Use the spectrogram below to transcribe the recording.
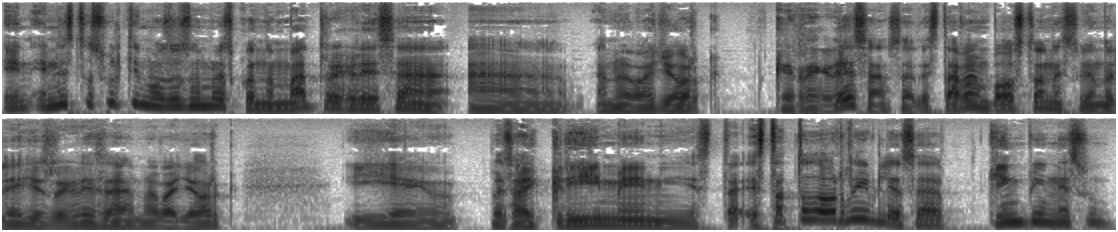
En, estos últimos dos números, cuando Matt regresa a, a, Nueva York, que regresa, o sea, estaba en Boston estudiando leyes, regresa a Nueva York y eh, pues hay crimen y está, está todo horrible. O sea, Kingpin es un.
